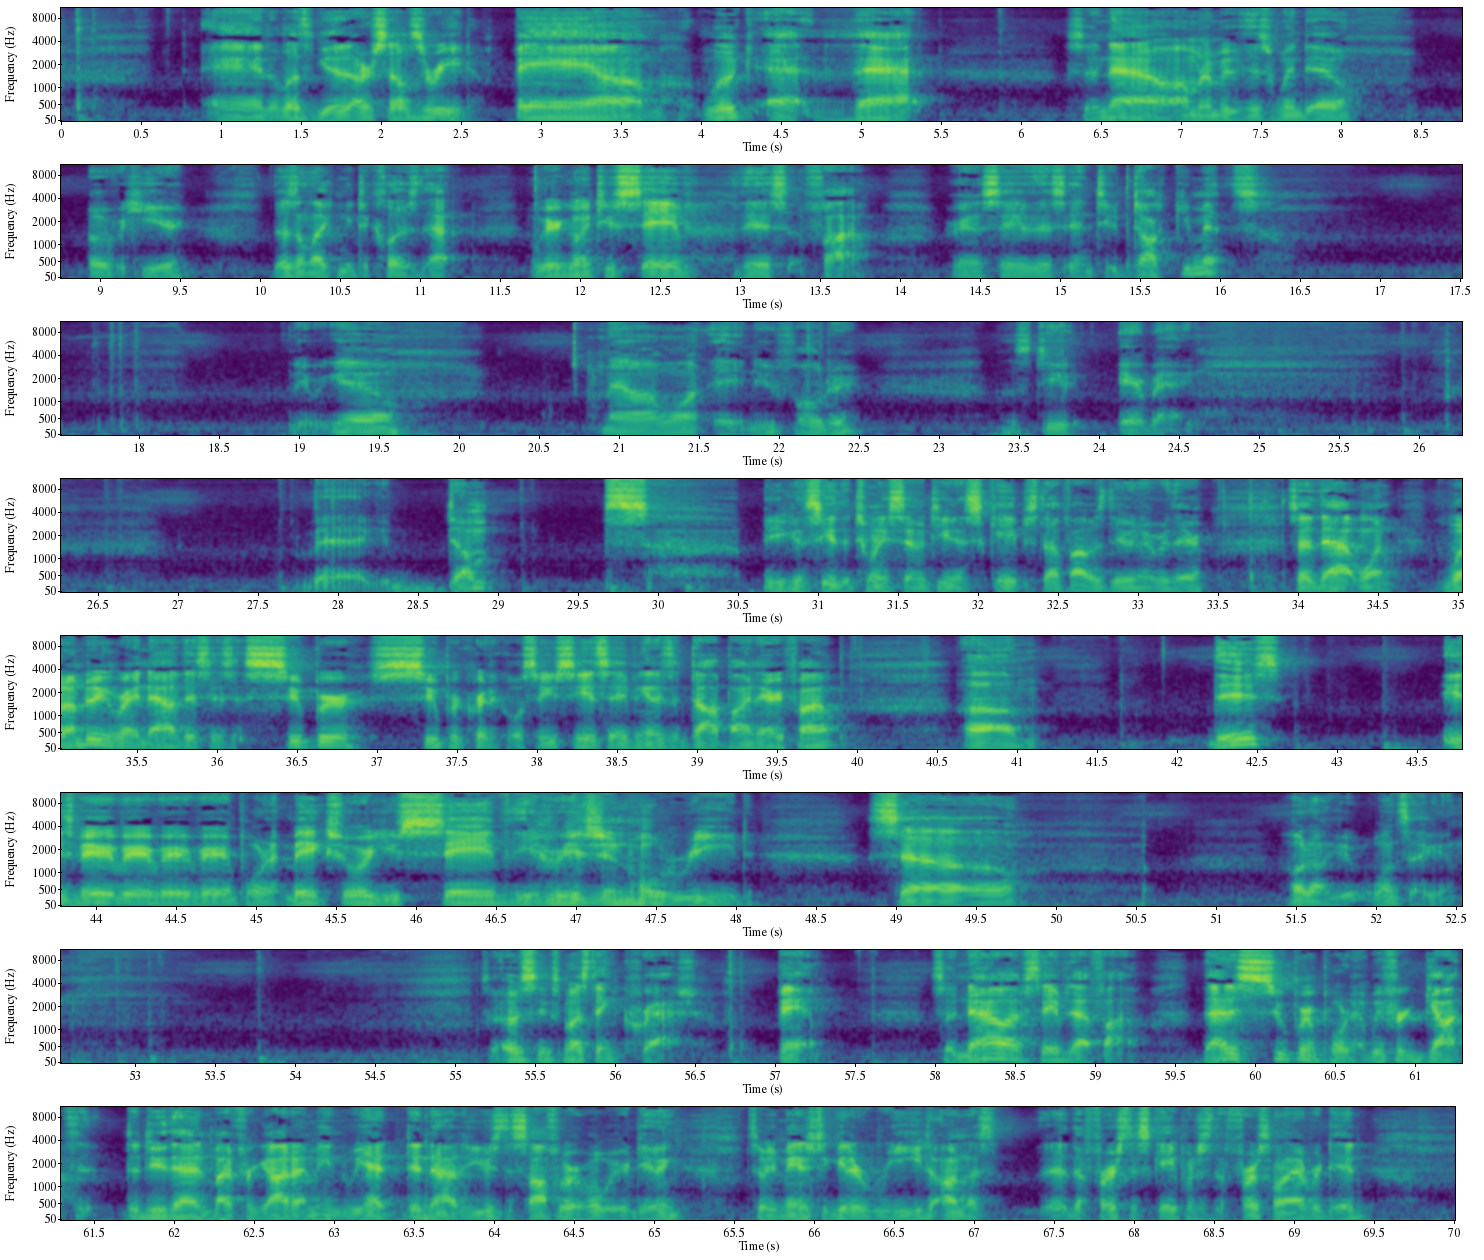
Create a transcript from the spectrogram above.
and let's get ourselves a read. Bam! Look at that. So now I'm going to move this window over here. Doesn't like me to close that. We're going to save this file. We're going to save this into documents. There we go. Now I want a new folder. Let's do airbag. Bag dumps. You can see the 2017 escape stuff I was doing over there. So that one, what I'm doing right now, this is super, super critical. So you see it saving it as a dot binary file. Um, this is very, very, very, very important. Make sure you save the original read. So, hold on one second. So 06 Mustang crash. Bam. So now I've saved that file. That is super important. We forgot to, to do that, and by forgot I mean we had didn't know how to use the software or what we were doing. So we managed to get a read on a, the first escape, which is the first one I ever did.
